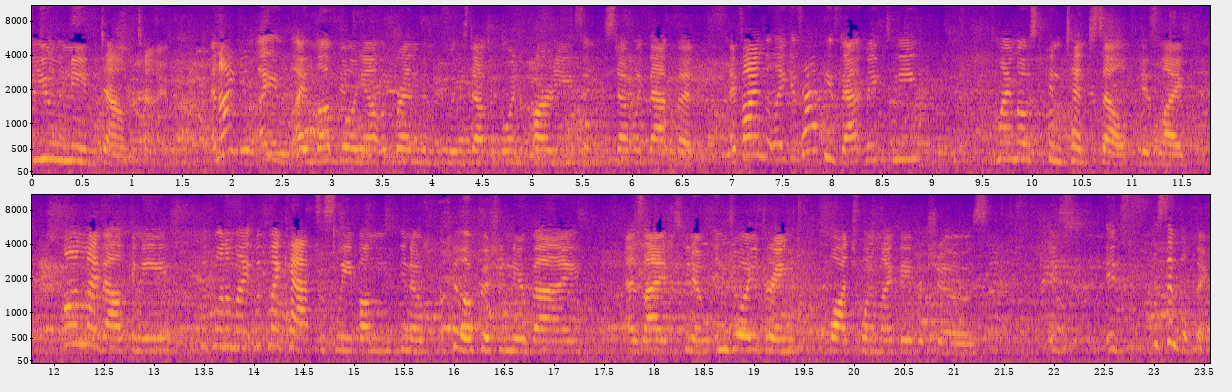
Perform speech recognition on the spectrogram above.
you need downtime. And I do, I, I love going out with friends and doing stuff and going to parties and stuff like that, but I find that, like, as happy as that makes me, my most content self is, like, on my balcony with one of my, with my cats asleep on, you know, a pillow cushion nearby as I just, you know, enjoy a drink, watch one of my favorite shows. It's, it's the simple things.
